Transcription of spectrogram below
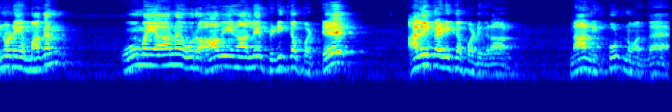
என்னுடைய மகன் ஊமையான ஒரு ஆவியினாலே பிடிக்கப்பட்டு அலைக்கழிக்கப்படுகிறான். நான் கூட்டின்னு வந்தேன்.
